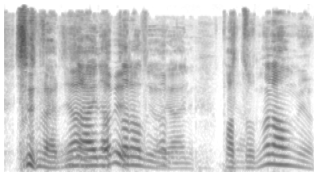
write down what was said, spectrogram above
Sizin verdiğiniz Yani aidattan tabii, alıyor tabii. yani. Patrondan almıyor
